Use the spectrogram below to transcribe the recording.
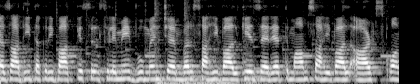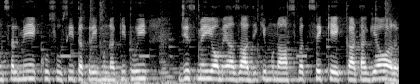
आज़ादी तकरीबा के सिलसिले में वुमेन चैम्बर साहिवाल के ज़ैर तमाम साहिवाल आर्ट्स कौंसल में एक खसूसी तकरीब मनद हुई, जिसमें योम आज़ादी की मुनासबत से केक काटा गया और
